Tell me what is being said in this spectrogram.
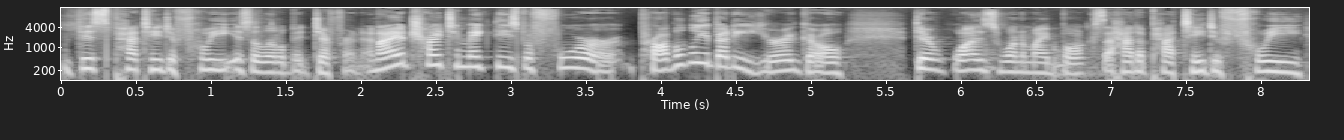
this pate de fruits is a little bit different. And I had tried to make these before, probably about a year ago. There was one of my books that had a pate de fruits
